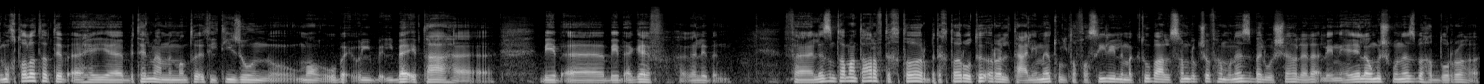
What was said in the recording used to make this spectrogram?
المختلطة بتبقى هي بتلمع من منطقة ال T-zone والباقي بتاعها بيبقى بيبقى جاف غالبا. فلازم طبعا تعرف تختار بتختار وتقرأ التعليمات والتفاصيل اللي مكتوبة على ال sun block تشوفها مناسبة لوشها ولا لأ لأن هي لو مش مناسبة هتضرها.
